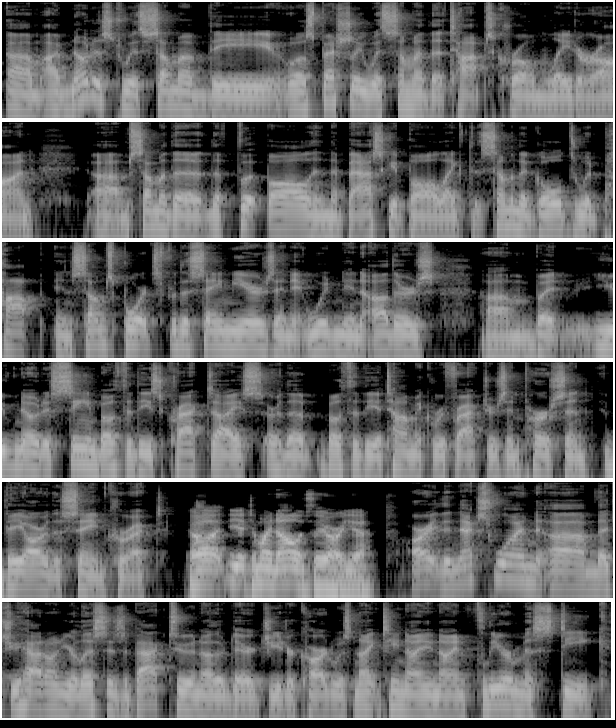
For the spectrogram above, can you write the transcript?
um, I've noticed with some of the, well, especially with some of the Topps Chrome later on, um, some of the the football and the basketball, like the, some of the golds would pop in some sports for the same years, and it wouldn't in others. Um, but you've noticed seeing both of these cracked ice or the both of the atomic refractors in person, they are the same, correct? Uh, yeah, to my knowledge, they are. Yeah. All right. The next one um, that you had on your list is back to another Derek Jeter card. Was 1999 Fleer Mystique,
